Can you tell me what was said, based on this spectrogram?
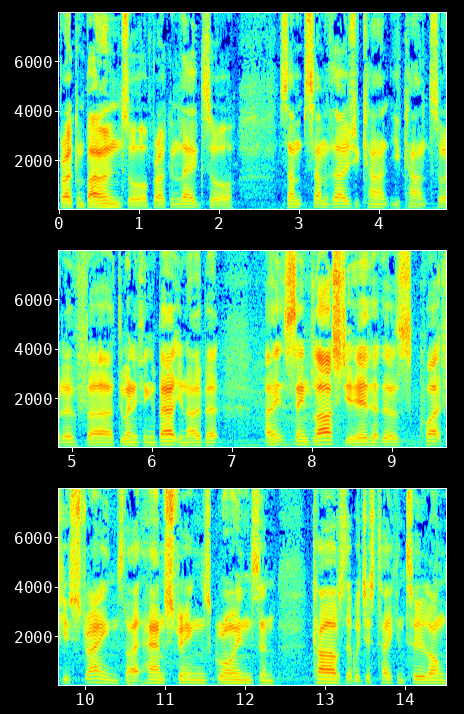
broken bones or broken legs or some some of those you can't you can't sort of uh, do anything about, you know. But I think it seemed last year that there was quite a few strains like hamstrings, groins, and calves that were just taking too long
